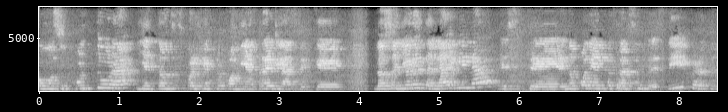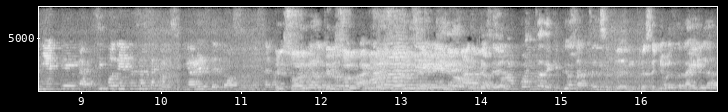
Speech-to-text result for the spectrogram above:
como su cultura y entonces por ejemplo ponían reglas de que los señores del águila este no podían casarse entre sí pero tenían que sí podían casarse con los señores del oso no sé El sol, Pero del no- sol, águila Ah, del sol, sí, águila se dieron cuenta de que casarte entre, entre señores del águila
